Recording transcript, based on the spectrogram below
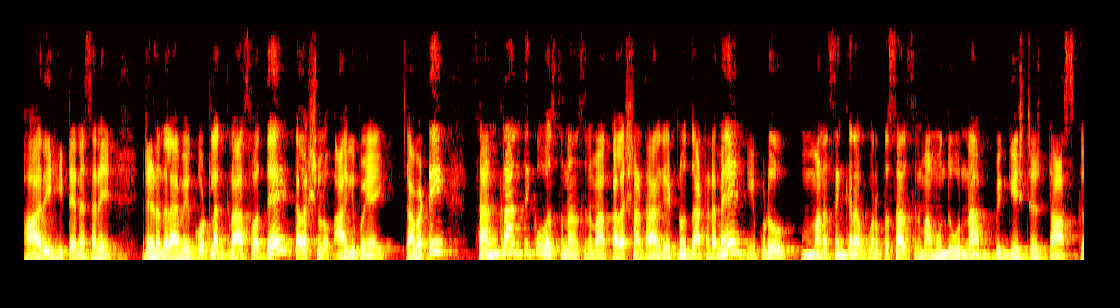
భారీ హిట్ అయినా సరే రెండు వందల యాభై కోట్ల గ్రాస్ వద్దే కలెక్షన్లు ఆగిపోయాయి. కాబట్టి సంక్రాంతికి వస్తున్న సినిమా కలెక్షన్ టార్గెట్ను దాటడమే ఇప్పుడు మనశంకర వరప్రసాద్ సినిమా ముందు ఉన్న బిగ్గెస్ట్ టాస్క్.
